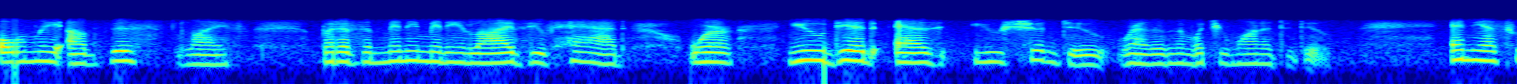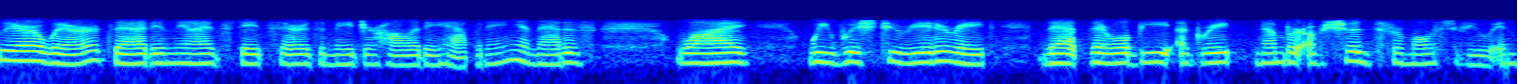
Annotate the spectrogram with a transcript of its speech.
only of this life, but of the many, many lives you've had where you did as you should do rather than what you wanted to do. And yes, we are aware that in the United States there is a major holiday happening, and that is why we wish to reiterate that there will be a great number of shoulds for most of you in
